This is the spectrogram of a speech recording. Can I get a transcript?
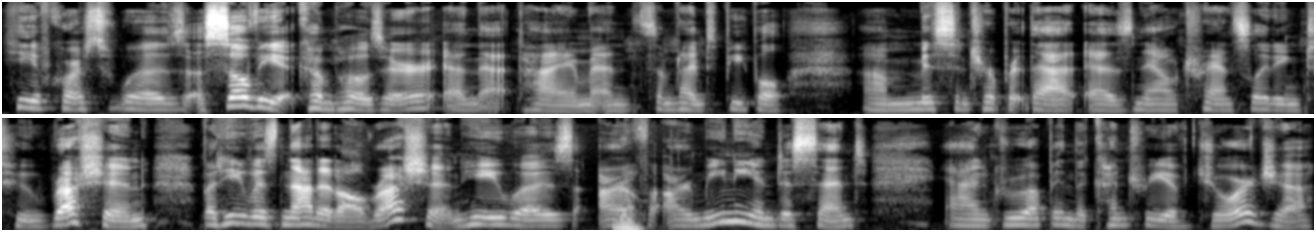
he, of course, was a Soviet composer at that time, and sometimes people um, misinterpret that as now translating to Russian, but he was not at all Russian. He was of no. Armenian descent and grew up in the country of Georgia,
